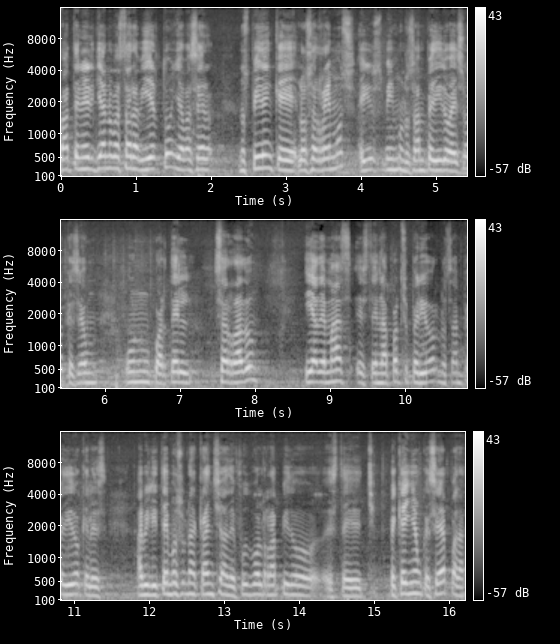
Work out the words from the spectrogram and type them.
Va a tener, ya no va a estar abierto, ya va a ser, nos piden que lo cerremos, ellos mismos nos han pedido eso, que sea un cuartel cerrado y además este, en la parte superior nos han pedido que les habilitemos una cancha de fútbol rápido, este, pequeña aunque sea, para,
